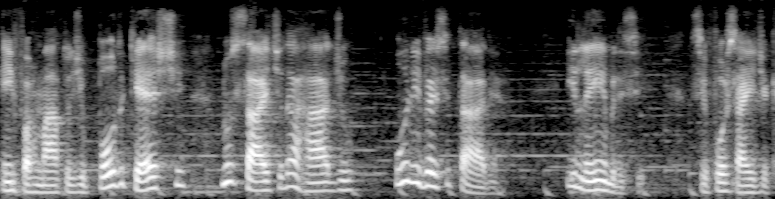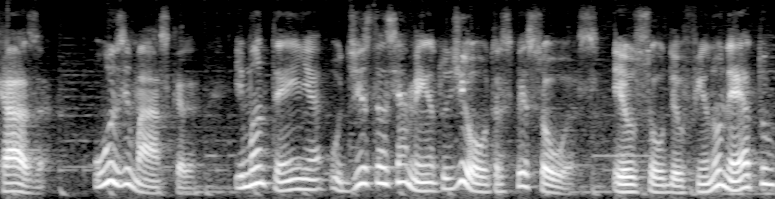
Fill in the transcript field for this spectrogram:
em formato de podcast no site da Rádio Universitária. E lembre-se, se for sair de casa, use máscara e mantenha o distanciamento de outras pessoas. Eu sou Delfino Neto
